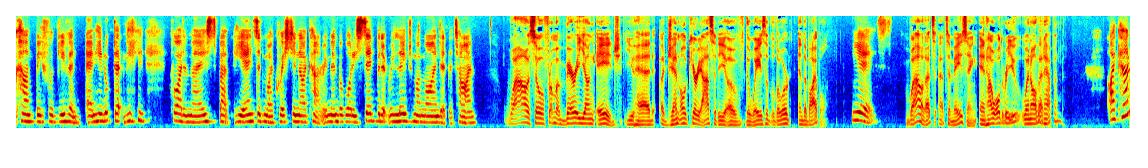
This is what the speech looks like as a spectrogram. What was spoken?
can't be forgiven. And he looked at me quite amazed, but he answered my question. I can't remember what he said, but it relieved my mind at the time. Wow. So, from a very young age, you had a general curiosity of the ways of the Lord and the Bible. Yes. Wow, that's that's amazing. And how old were you when all that happened? I can't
